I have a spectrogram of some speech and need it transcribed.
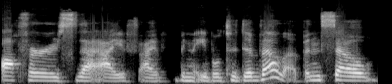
offers that I've I've been able to develop. And so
